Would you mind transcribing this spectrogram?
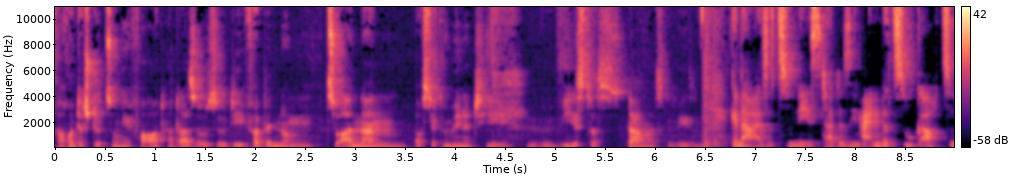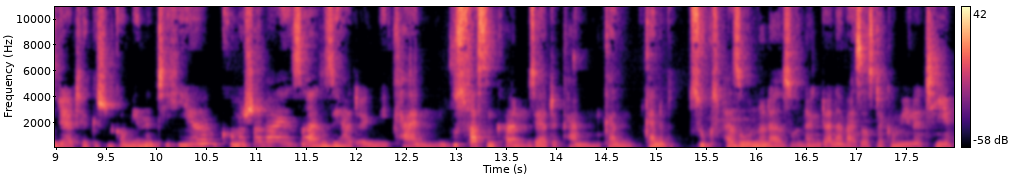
auch Unterstützung hier vor Ort hat? Also so die Verbindung zu anderen aus der Community? Wie ist das damals gewesen? Genau, also zunächst hatte sie keinen Bezug auch zu der türkischen Community hier, komischerweise. Also sie hat irgendwie keinen Fuß fassen können, sie hatte kein, kein, keine Bezug Bezugsperson oder so in irgendeiner Weise aus der Community.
